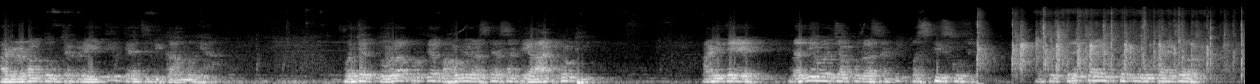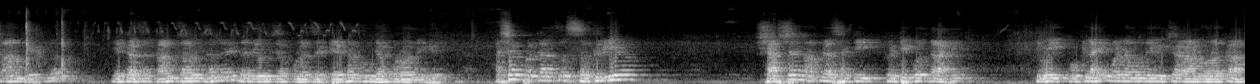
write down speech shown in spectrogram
आढळराव तुमच्याकडे येतील त्यांची ती कामं घ्या. मग त्या तुळापूरच्या भावडी रस्त्यासाठी आठ कोटी आणि ते नदीवरच्या पुलासाठी पस्तीस कोटी. असे त्रेचाळीस कोटी रुपयाचं काम घेतलं. एकाचं काम चालू झालंय नदीवरच्या पुलाचं टेंडर उद्या परवाने गेले अशा प्रकारचं सक्रिय शासन आपल्यासाठी कटिबद्ध आहे. तुम्ही कुठल्याही मनामध्ये विचार आणू नका.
